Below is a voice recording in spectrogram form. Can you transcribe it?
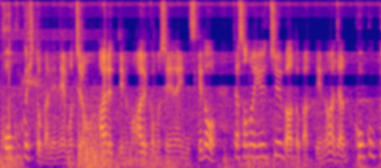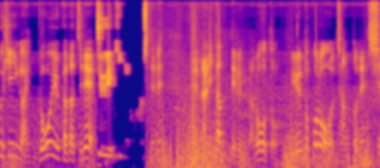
広告費とかでね、もちろんあるっていうのもあるかもしれないんですけど、じゃあその YouTuber とかっていうのは、じゃあ広告費以外にどういう形で収益してね、成り立ってるんだろうというところをちゃんとね、調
